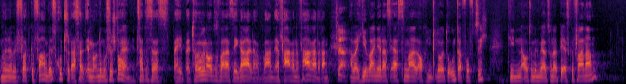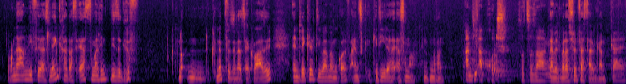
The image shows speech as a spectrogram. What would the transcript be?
Und wenn du damit flott gefahren bist, rutschte das halt immer und du musstest steuern. Jetzt hattest du das, bei, bei teuren Autos war das egal, da waren erfahrene Fahrer dran. Klar. Aber hier waren ja das erste Mal auch Leute unter 50, die ein Auto mit mehr als 100 PS gefahren haben. Und da haben die für das Lenkrad das erste Mal hinten diese Griff, Knöpfe sind das ja quasi, entwickelt. Die waren beim Golf 1 GTI das erste Mal hinten dran. Anti-Abrutsch sozusagen. Damit man das schön festhalten kann. Geil.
